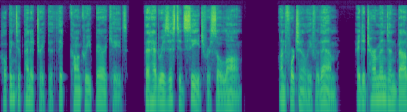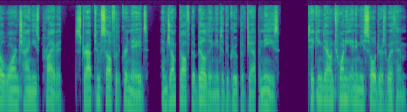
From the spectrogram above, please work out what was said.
hoping to penetrate the thick concrete barricades that had resisted siege for so long. Unfortunately for them, a determined and battle worn Chinese private strapped himself with grenades and jumped off the building into the group of Japanese, taking down 20 enemy soldiers with him.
